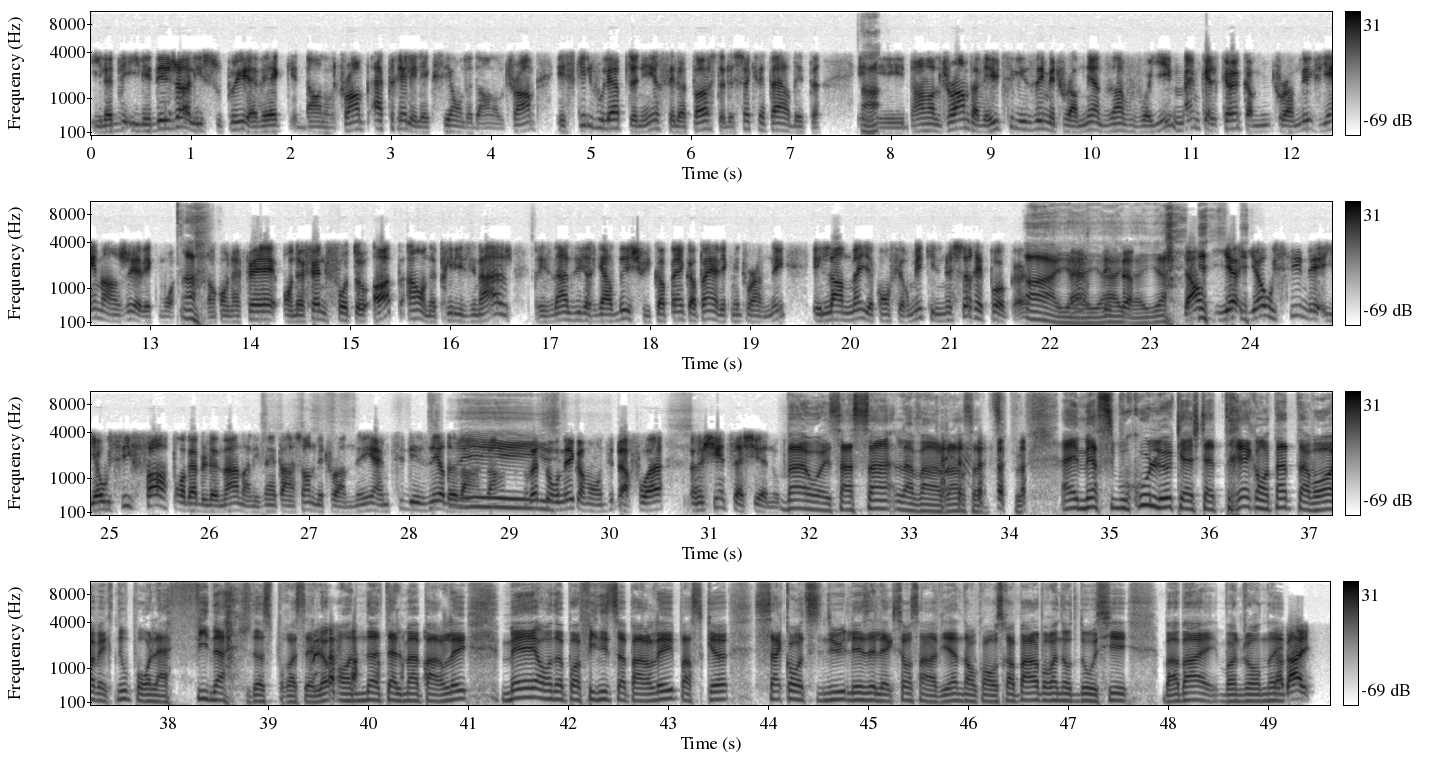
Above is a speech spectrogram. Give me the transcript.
il, a, il est déjà allé souper avec Donald Trump après l'élection de Donald Trump. Et ce qu'il voulait obtenir, c'est le poste de secrétaire d'État. Ah. Et Donald Trump avait utilisé Mitt Romney en disant, vous voyez, même quelqu'un comme Mitt Romney vient manger avec moi. Ah. Donc, on a fait, on a fait une photo up, hein, on a pris les images. Le président dit, regardez, je suis copain-copain avec Mitt Romney. Et le lendemain, il a confirmé qu'il ne serait pas. Aïe, aïe, aïe, aïe, Donc, il y, a, il y, a, aussi, il y a aussi fort probablement dans les intentions de Mitt Romney un petit désir de vengeance. Retourner, comme on dit parfois, un chien de sa chienne. Ben oui, ça sent la vengeance un petit peu. Hey, merci beaucoup, Luc. J'étais très content de t'avoir avec nous pour la finale de ce procès-là. On a tellement parlé, mais on n'a pas fini de se parler parce que ça continue, les élections s'en viennent. Donc, on se reparle pour un autre dossier. Bye bye, bonne journée. Bye bye.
